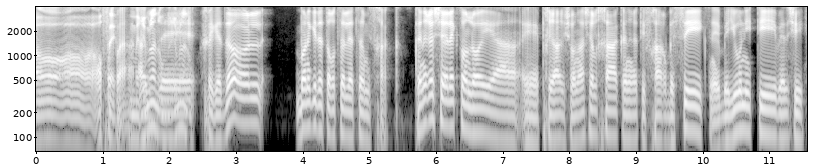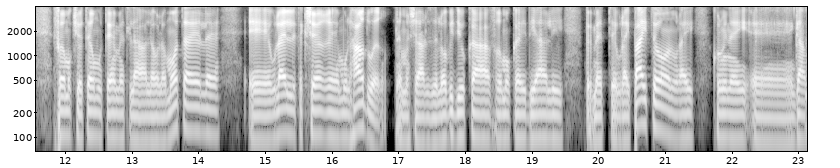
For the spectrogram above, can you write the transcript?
או אופק, הופה, מרים אז, לנו, מרים אה, לנו. בגדול, בוא נגיד אתה רוצה לייצר משחק. כנראה שאלקטרון לא יהיה הבחירה הראשונה שלך, כנראה תבחר בסיקס, ביוניטי, באיזושהי פרמוק שיותר מותאמת לעולמות האלה. אה, אולי לתקשר אה, מול הרדוור למשל, זה לא בדיוק הפרמוק האידיאלי, באמת אה, אולי פייתון, אולי כל מיני אה, גם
